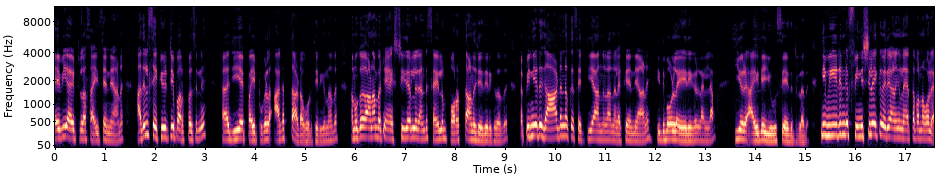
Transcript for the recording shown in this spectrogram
ഹെവി ആയിട്ടുള്ള സൈസ് തന്നെയാണ്. അതിൽ സെക്യൂരിറ്റി പർപ്പസിന് ജി ഐ പൈപ്പുകൾ അകത്താട്ടോ കൊടുത്തിരിക്കുന്നത്. നമുക്ക് കാണാൻ പറ്റും എക്സ്റ്റീരിയറിൽ രണ്ട് സൈഡിലും പുറത്താണ് ചെയ്തിരിക്കുന്നത്. പിന്നീട് ഗാർഡനൊക്കെ സെറ്റ് ചെയ്യുക എന്നുള്ള നിലയ്ക്ക് തന്നെയാണ് ഇതുപോലുള്ള ഏരിയകളിലെല്ലാം ഈ ഒരു ഐഡിയ യൂസ് ചെയ്തിട്ടുള്ളത്. ഇനി വീടിന്റെ ഫിനിഷിലേക്ക് വരികയാണെങ്കിൽ നേരത്തെ പറഞ്ഞ പോലെ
